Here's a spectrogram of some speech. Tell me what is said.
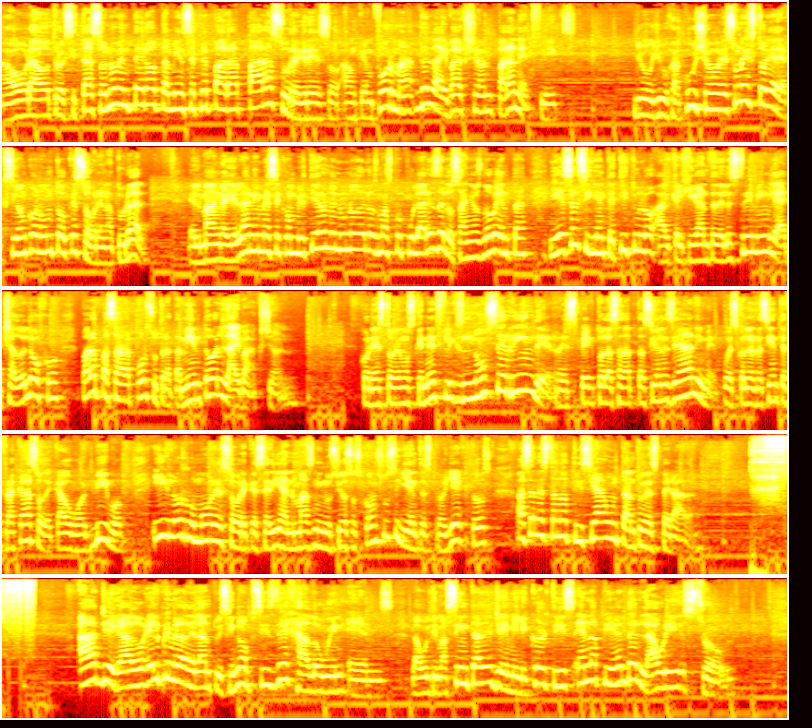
Ahora otro exitazo noventero también se prepara para su regreso, aunque en forma de live action para Netflix. Yu Yu Hakusho es una historia de acción con un toque sobrenatural. El manga y el anime se convirtieron en uno de los más populares de los años 90 y es el siguiente título al que el gigante del streaming le ha echado el ojo para pasar por su tratamiento live action. Con esto vemos que Netflix no se rinde respecto a las adaptaciones de anime, pues con el reciente fracaso de Cowboy Bebop y los rumores sobre que serían más minuciosos con sus siguientes proyectos, hacen esta noticia un tanto inesperada. Ha llegado el primer adelanto y sinopsis de Halloween Ends, la última cinta de Jamie Lee Curtis en la piel de Laurie Strode.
